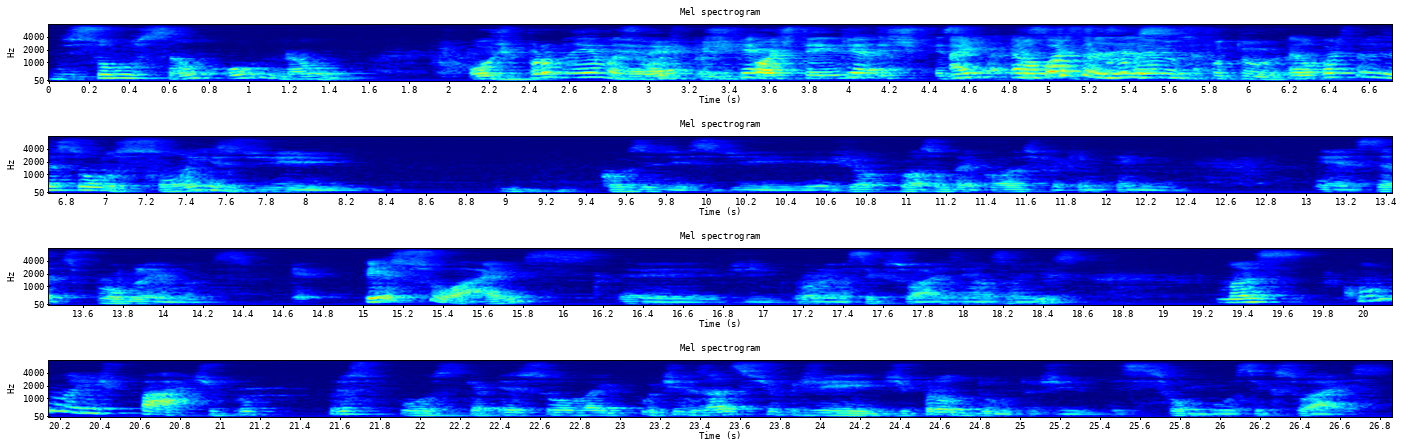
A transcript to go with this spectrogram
de solução ou não. Ou de problemas, é, né? A gente pode ter é, esse, aí, ela pode trazer problemas no futuro. Ela pode trazer soluções de, como se disse, de ejaculação precoce para quem tem é, certos problemas é, pessoais, é, de problemas sexuais em relação a isso, mas quando a gente parte para o pressuposto que a pessoa vai utilizar esse tipo de, de produto, de, esses robôs sexuais,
